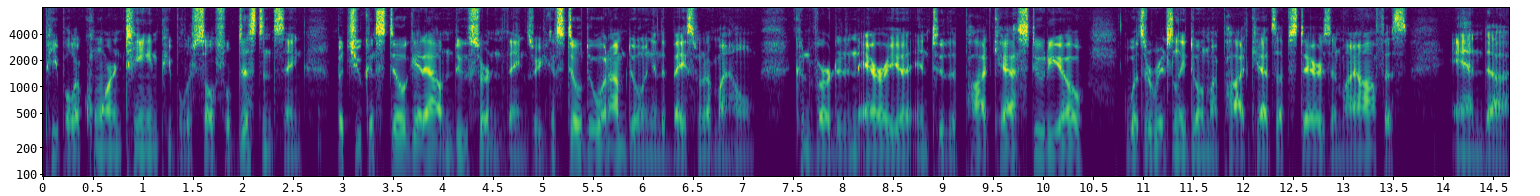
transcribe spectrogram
People are quarantined, people are social distancing, but you can still get out and do certain things, or you can still do what I'm doing in the basement of my home. Converted an area into the podcast studio, was originally doing my podcasts upstairs in my office. And, uh,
